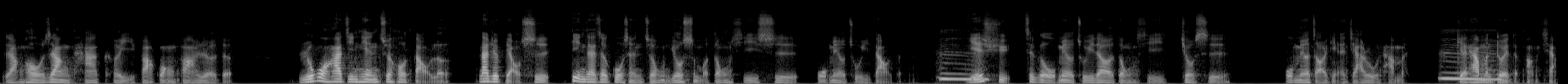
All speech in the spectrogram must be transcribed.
然后让它可以发光发热的。如果它今天最后倒了，那就表示一定在这个过程中有什么东西是我没有注意到的。嗯，也许这个我没有注意到的东西，就是我没有早一点的加入他们，嗯，给他们对的方向。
